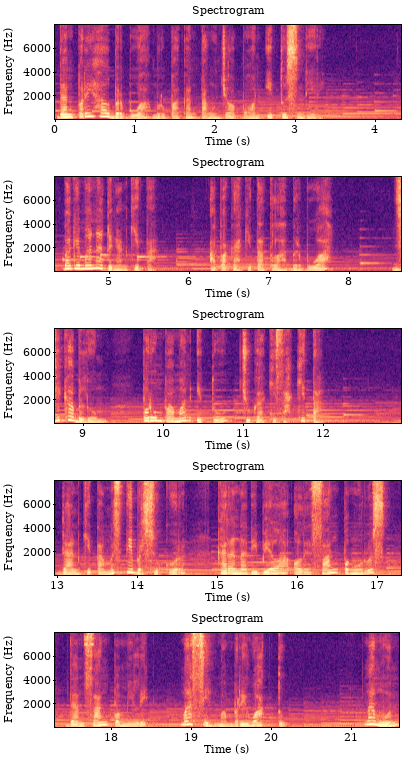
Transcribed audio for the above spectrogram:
Dan perihal berbuah merupakan tanggung jawab pohon itu sendiri. Bagaimana dengan kita? Apakah kita telah berbuah? Jika belum, perumpamaan itu juga kisah kita. Dan kita mesti bersyukur karena dibela oleh sang pengurus dan sang pemilik masih memberi waktu. Namun,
